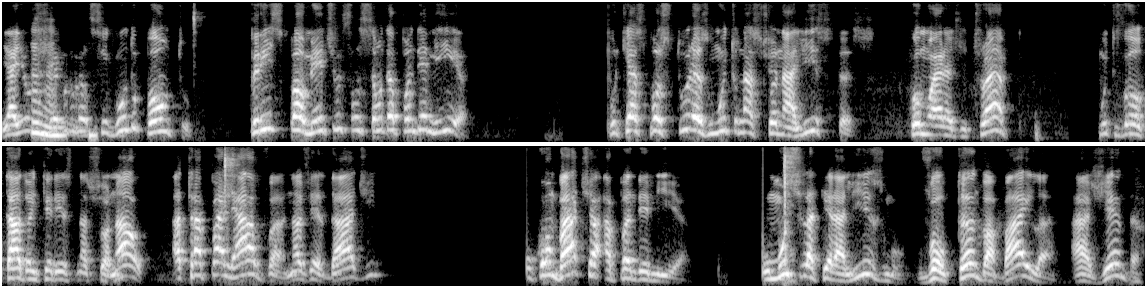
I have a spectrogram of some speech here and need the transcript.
E aí eu uhum. chego no meu segundo ponto, principalmente em função da pandemia. Porque as posturas muito nacionalistas, como era de Trump, muito voltado ao interesse nacional, atrapalhava, na verdade, o combate à pandemia. O multilateralismo, voltando à baila, à agenda,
